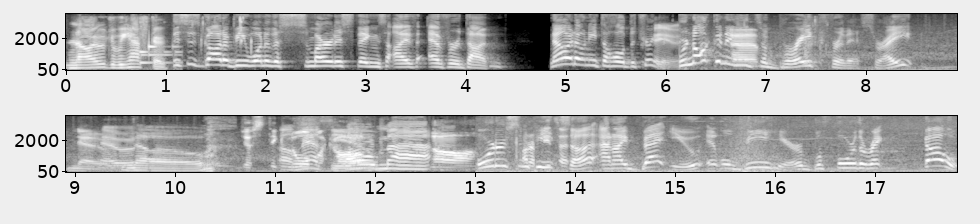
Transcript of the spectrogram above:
No, do we have to? This has got to be one of the smartest things I've ever done. Now I don't need to hold the trigger. Ew. We're not going to need Um, to brake for this, right? No. No. No. Just Oh, ignore my Matthew. car. Oh, Matt. Oh. Order some pizza, pizza. and I bet you it will be here before the race. Go!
